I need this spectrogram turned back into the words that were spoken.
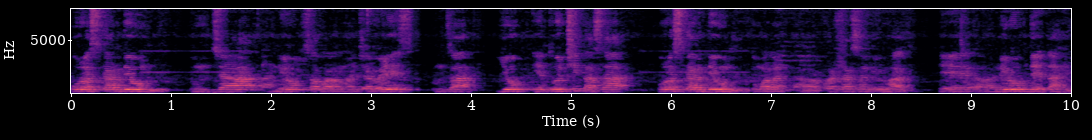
पुरस्कार देऊन तुमच्या निरोप समारंभाच्या वेळेस तुमचा योग यथोचित असा पुरस्कार देऊन तुम्हाला प्रशासन विभाग हे निरोप देत आहे.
